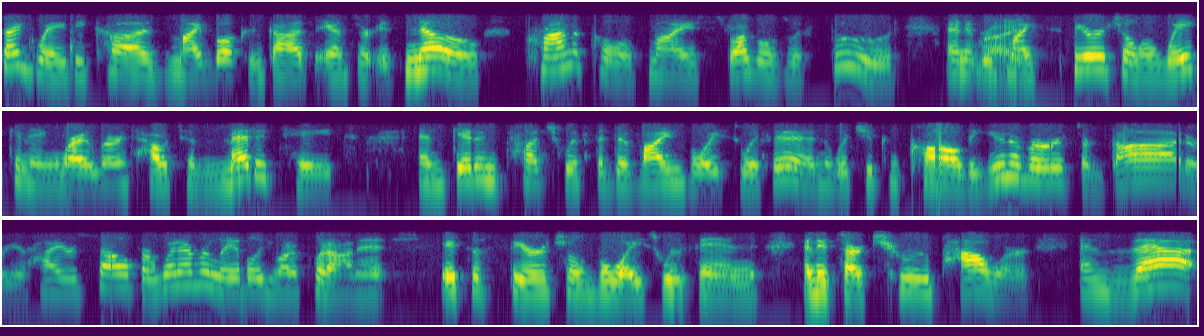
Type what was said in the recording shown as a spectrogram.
segue because my book God's Answer is Know chronicles my struggles with food and it was Right. my spiritual awakening where I learned how to meditate and get in touch with the divine voice within, which you can call the universe or God or your higher self or whatever label you want to put on it. It's a spiritual voice within, and it's our true power. And that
